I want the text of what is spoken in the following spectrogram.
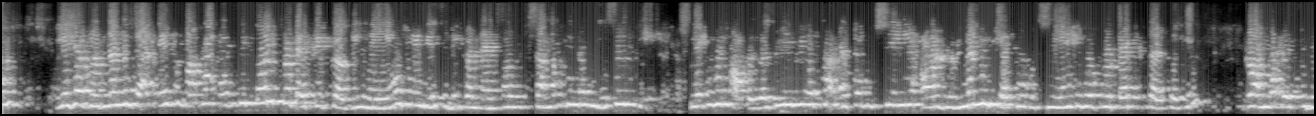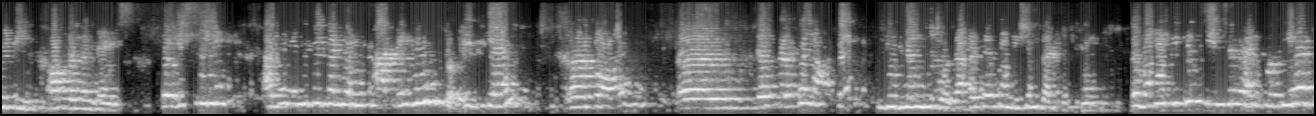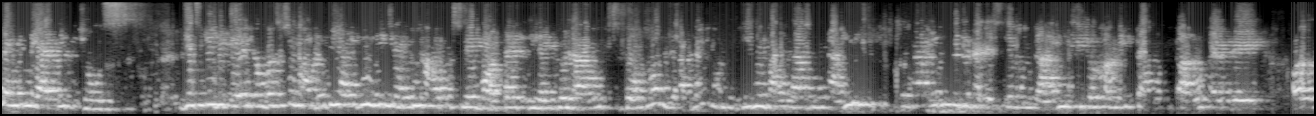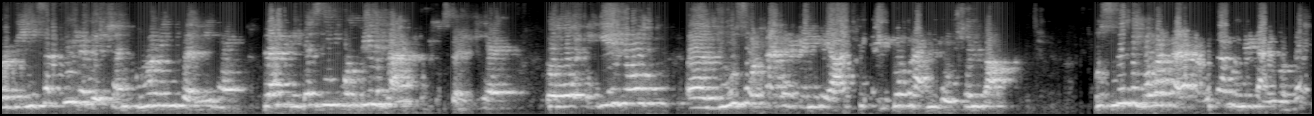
ये जब दुर्नल में जाते हैं तो वहाँ ऐसी कोई प्रोटेक्टिव कवरिंग नहीं है जो एसिडिक कंटेंट है में लेकिन हम ऑपोजिटली भी ऐसा ऐसा कुछ नहीं है और दुर्नल में भी ऐसा कुछ नहीं है कि वो प्रोटेक्ट कर सके from the acidity of the contents तो इसलिए अगर एसिडिक कंटेंट्स आते हैं तो it can cause the structure कर सकते हैं। तो वहाँ की किस चीज़ से हेल्प होती है जूस जिसकी डिटेल कंपोजिशन भी आएगी नहीं हाँ उसमें वाटर बहुत ज़्यादा क्वांटिटी में बाइक में आई तो जो डाइजेस्टिव एंजाइम है, जो हमें कार्बोहाइड्रेट और प्रोटीन सबकी रिलेशन हमें करनी है प्लस इंटेस्टाइन को भी करती है। तो ये जो जूस होता है पेनक्रियाज की एक्सोक्राइन पोर्शन का, उसमें तो बहुत सारा टाइम होता है।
